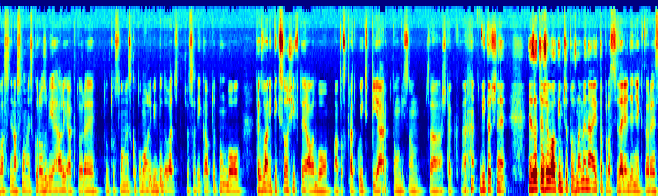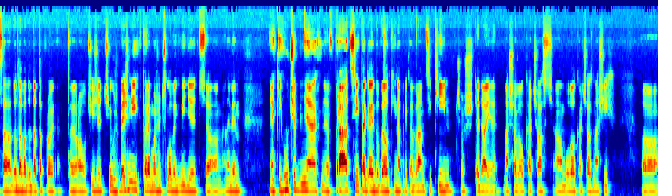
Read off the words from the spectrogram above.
vlastne na Slovensku rozbiehali a ktoré túto Slovensko pomohli vybudovať, čo sa týka Optotune, bol tzv. pixel shifter, alebo má to skratku XPR, k tomu by som sa až tak výtočne nezaťažoval tým, čo to znamená. Je to proste zariadenie, ktoré sa dodáva do dataprojektorov, čiže či už bežných, ktoré môže človek vidieť, ja neviem, nejakých učebniach, v práci, tak aj do veľkých, napríklad v rámci kín, čož teda je naša veľká časť, alebo veľká časť našich uh,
